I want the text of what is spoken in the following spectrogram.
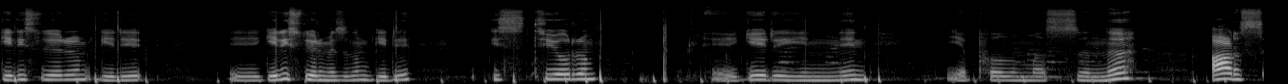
geri istiyorum. Geri e, geri istiyorum yazılım. Geri istiyorum. E, gereğinin yapılmasını arz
